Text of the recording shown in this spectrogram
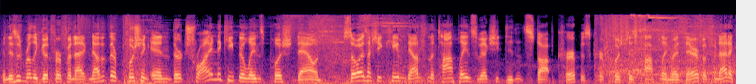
And this is really good for Fnatic. Now that they're pushing in, they're trying to keep their lanes pushed down. Soaz actually came down from the top lane, so we actually didn't stop KERP as KERP pushed his top lane right there. But Fnatic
